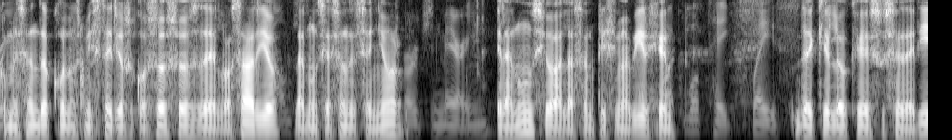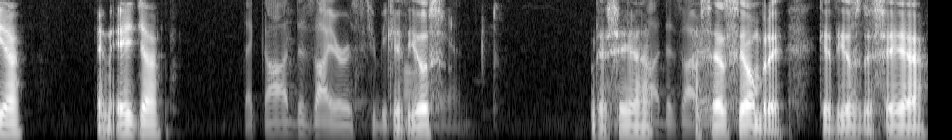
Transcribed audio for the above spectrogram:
comenzando con los misterios gozosos del rosario, la anunciación del Señor, el anuncio a la Santísima Virgen de que lo que sucedería en ella, que Dios desea hacerse hombre, que Dios desea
